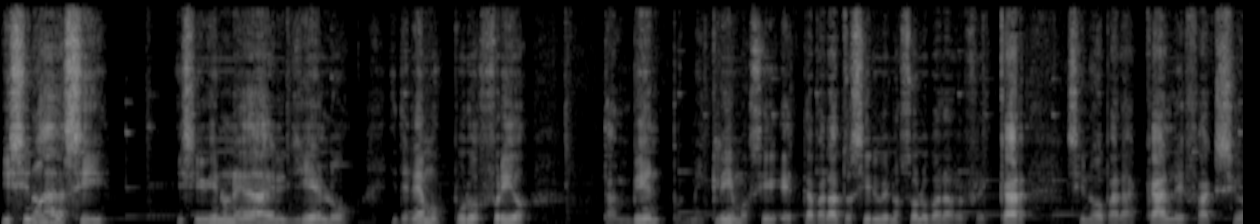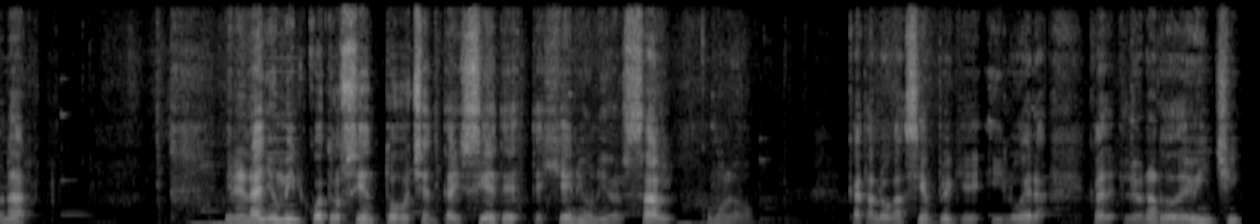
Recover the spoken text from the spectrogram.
Y si no es así, y si viene una edad del hielo y tenemos puro frío, también por mi clima. Este aparato sirve no solo para refrescar, sino para calefaccionar. En el año 1487, este genio universal, como lo catalogan siempre que, y lo era, Leonardo da Vinci,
